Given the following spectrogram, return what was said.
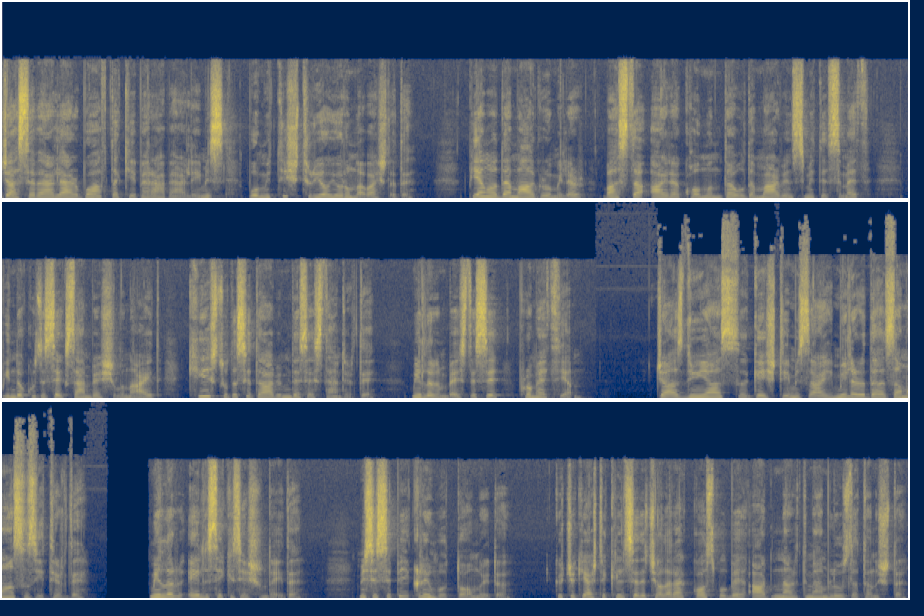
caz severler bu haftaki beraberliğimiz bu müthiş trio yorumla başladı. Piyanoda Margaret Miller, basta Ira Coleman, davulda Marvin Smithy Smith, 1985 yılına ait Keys to the City albümünde seslendirdi. Miller'ın bestesi Promethean. Caz dünyası geçtiğimiz ay Miller'ı da zamansız yitirdi. Miller 58 yaşındaydı. Mississippi Greenwood doğumluydu. Küçük yaşta kilisede çalarak gospel ve ardından rhythm and blues'la tanıştı.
